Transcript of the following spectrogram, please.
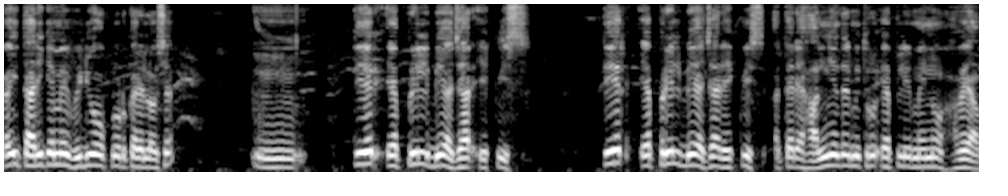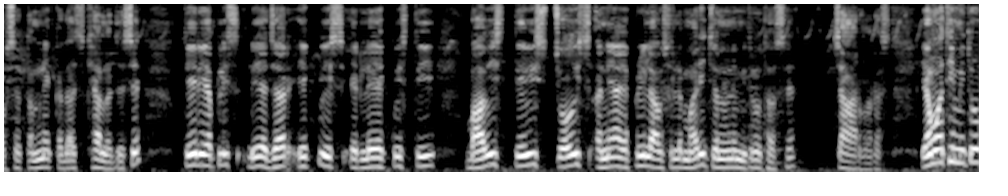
કઈ તારીખે મેં વીડિયો અપલોડ કરેલો છે? તેર એપ્રિલ બે હજાર એકવીસ. તેર એપ્રિલ બે હજાર એકવીસ, અત્યારે હાલની અંદર મિત્રો એપ્રિલ મહિનો હવે આવશે, તમને કદાચ ખ્યાલ જ હશે. તેર એપ્રિલ બે હજાર એકવીસ એટલે એકવીસથી બાવીસ, ત્રેવીસ, ચોવીસ અને આ એપ્રિલ આવશે એટલે મારી ચેનલને મિત્રો થશે ચાર વર્ષ એમાંથી મિત્રો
